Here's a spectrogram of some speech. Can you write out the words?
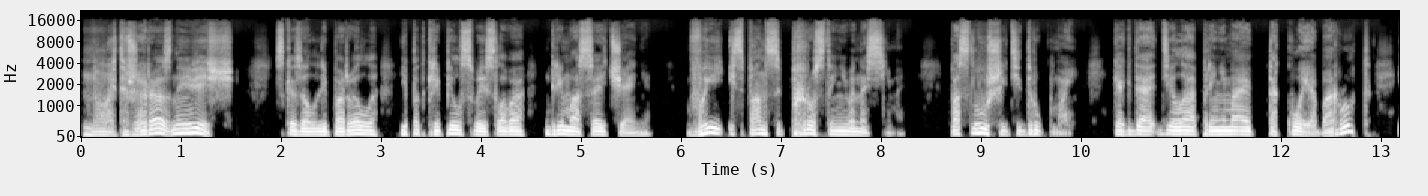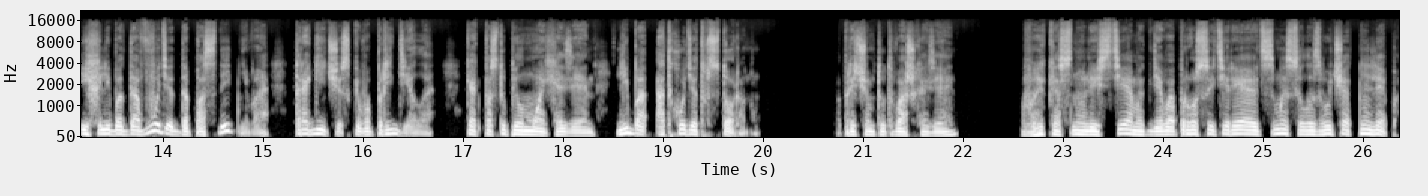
«Но это же разные вещи!» — сказал Липарелло и подкрепил свои слова гримасой отчаяния. «Вы, испанцы, просто невыносимы. Послушайте, друг мой, когда дела принимают такой оборот, их либо доводят до последнего, трагического предела, как поступил мой хозяин, либо отходят в сторону. А при чем тут ваш хозяин? Вы коснулись темы, где вопросы теряют смысл и звучат нелепо.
